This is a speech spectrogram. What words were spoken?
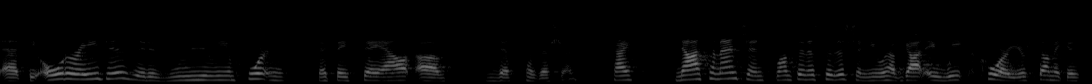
at the older ages, it is really important that they stay out of this position. Okay? Not to mention, slumped in this position, you have got a weak core. Your stomach is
